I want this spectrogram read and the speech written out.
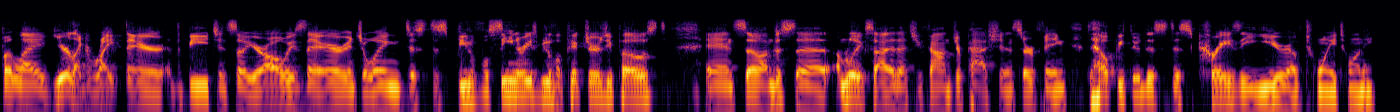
but like you're like right there at the beach and so you're always there enjoying just this beautiful sceneries, beautiful pictures you post. And so I'm just uh, I'm really excited that you found your passion in surfing to help you through this this crazy year of 2020.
